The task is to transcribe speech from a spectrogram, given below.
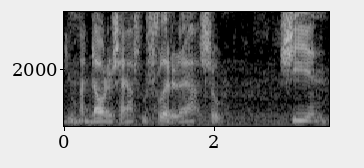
you know, my daughter's house was flooded out, so she and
